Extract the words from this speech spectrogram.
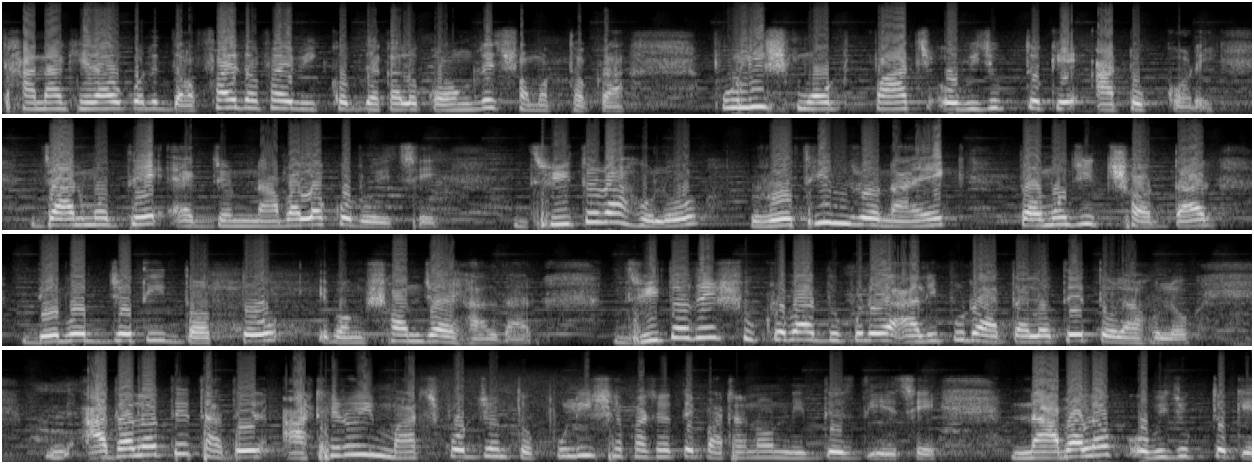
থানা ঘেরাও করে দফায় দফায় বিক্ষোভ দেখাল কংগ্রেস সমর্থকরা। পুলিশ মোট পাঁচ অভিযুক্তকে আটক করে, যার মধ্যে একজন নাবালকও রয়েছে। ধৃতরা হল রথীন্দ্র নায়েক, তমজিৎ সর্দার, দেবজ্যোতি দত্ত এবং সঞ্জয় হালদার। ধৃতদের শুক্রবার দুপুরে আলিপুর আদালতে তোলা হলো। আদালতে তাদের আঠেরোই মার্চ পর্যন্ত পুলিশ হেফাজতে পাঠানোর নির্দেশ দিয়েছে। নাবালক অভিযুক্তকে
